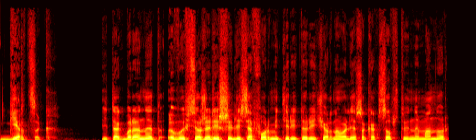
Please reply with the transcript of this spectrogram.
Герцог. Итак, баронет, вы все же решились оформить территорию Черного леса как собственный манор?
